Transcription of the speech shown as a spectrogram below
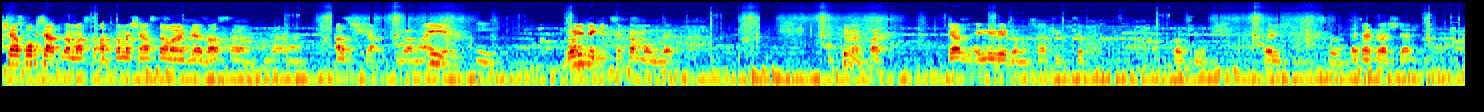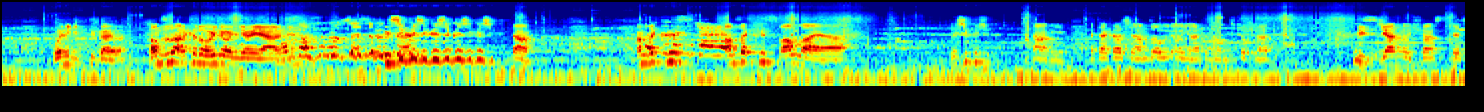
İnşallah Fox'e atlaması, atlama şansı da var biraz. Az gibi ama. Az ışık yaptık gibi ama iyi. İyi. Bonnie de gitse tam olacak. Gitti mi? Bak. Biraz emir veriyorum sana çünkü çok korkuyorum. Öyle işte. Evet arkadaşlar. Bonnie gitti galiba. Hamza da arkada oyun oynuyor ya. Hamza'nın sesini Işık ışık ışık ışık ışık. Tamam. Hamza kız. Hamza kız vallahi ya. Işık ışık. Tamam iyi. Evet arkadaşlar Hamza oyun oynuyor arkada Hamza çok rahat. Biz Can'la şu an stres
